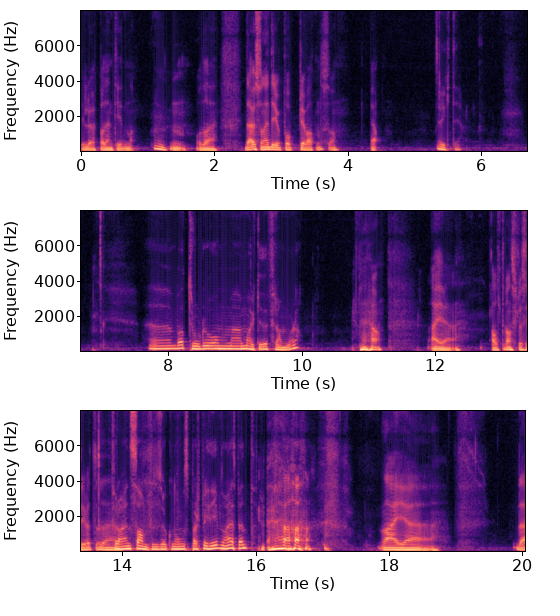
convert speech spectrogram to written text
i løpet av den tiden. Da. Mm. Mm. Og det, det er jo sånn jeg driver på privaten, så ja. Riktig. Eh, Hva tror du om eh, markedet framover, da? ja. Nei, eh, alltid vanskelig å si, vet du. Det, Fra en samfunnsøkonomisk perspektiv? Nå er jeg spent. Nei, det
